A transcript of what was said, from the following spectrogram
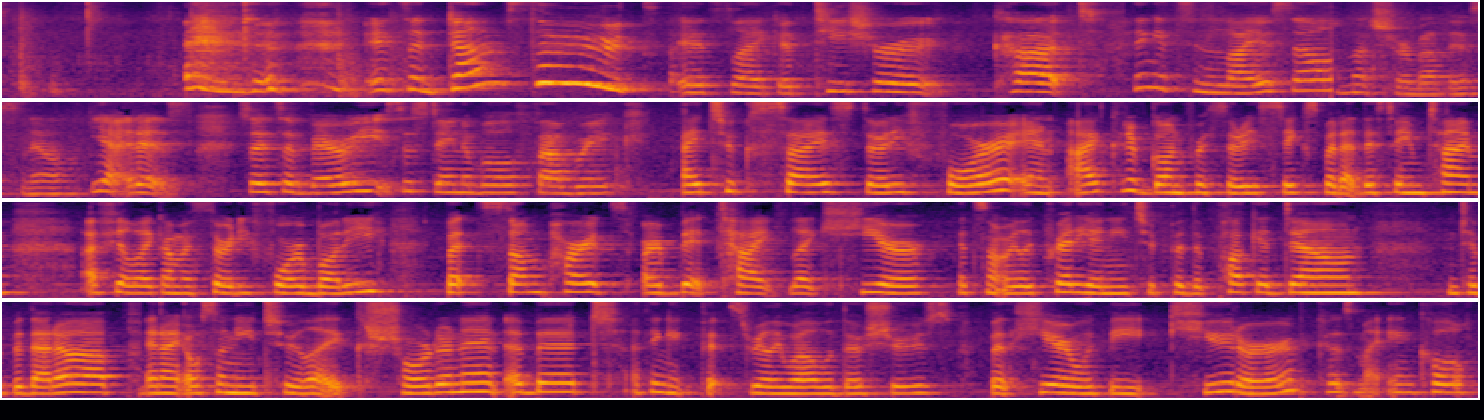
it's a jumpsuit. It's like a t-shirt cut I think it's in lyocell. I'm not sure about this now. Yeah, it is. So it's a very sustainable fabric. I took size 34 and I could have gone for 36, but at the same time, I feel like I'm a 34 body, but some parts are a bit tight. Like here, it's not really pretty. I need to put the pocket down and to put that up. And I also need to like shorten it a bit. I think it fits really well with those shoes. But here would be cuter because my ankle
